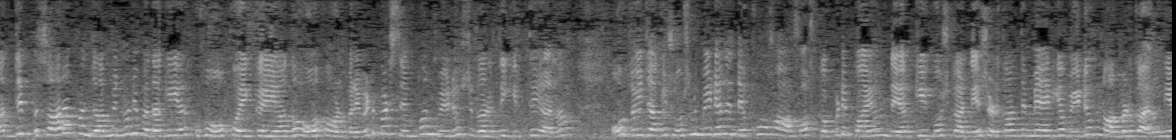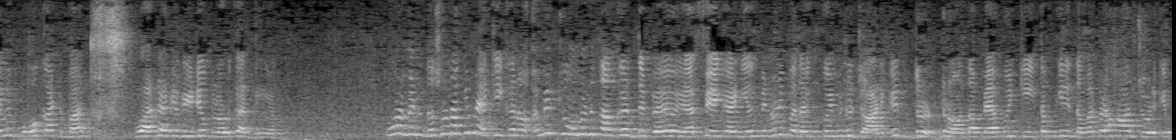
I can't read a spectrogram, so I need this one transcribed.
ਅੱਧੇ ਸਾਰਾ ਪੰਜਾਬ ਮੈਨੂੰ ਨਹੀਂ ਪਤਾ ਕਿ ਯਾਰ ਹੋ ਕੋਈ ਕਈ ਆ ਹੋ account private but simple video ਚ ਗਲਤੀ ਕੀਤੀ ਆ ਨਾ, ਉਹ ਤੁਸੀਂ ਜਾ ਕੇ ਸੋਸ਼ਲ ਮੀਡੀਆ ਤੇ ਦੇਖੋ ਹਾਫ ਆਫ ਕੱਪੜੇ ਪਾਏ ਹੁੰਦੇ ਆ, ਕੀ ਕੁਛ ਕਰਦੀ ਸੜਕਾਂ ਤੇ, ਮੈਂ ਇਹਦੀਆਂ ਵੀਡੀਓ ਨਾਰਮਲ ਕਰ ਮੈਂ ਬਹੁਤ ਘੱਟ ਬਾਰ ਬਾਹਰ ਜਾ ਕੇ ਵੀਡੀਓ ਅਪਲੋਡ ਕਰਦੀ ਆ। ਹੁਣ ਮੈਨੂੰ ਦੱਸੋ ਨਾ ਕਿ ਮੈਂ ਕੀ ਕਰਾਂ, ਐਵੇਂ ਕਿਉਂ ਮੈਨੂੰ ਤੰਗ ਕਰਦੇ ਪਏ ਹੋ ਯਾਰ ਫੇਕ ਆਈਡੀਆਂ ਮੈਨੂੰ ਨਹੀਂ ਪਤਾ ਕੋਈ ਮੈਨੂੰ ਜਾਣ ਕੇ ਡਰਾਉਂਦਾ ਪਿਆ, ਕੋਈ ਕੀ ਧਮਕੀ ਦਿੰਦਾ ਪਿਆ, ਮੇਰਾ ਹੱਥ ਜੋੜ ਕੇ।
